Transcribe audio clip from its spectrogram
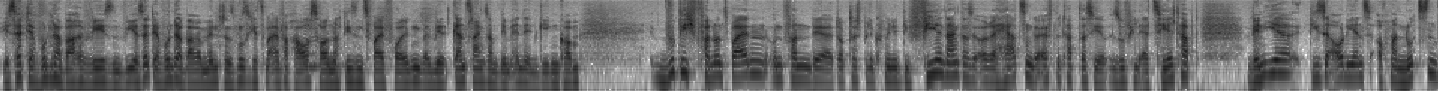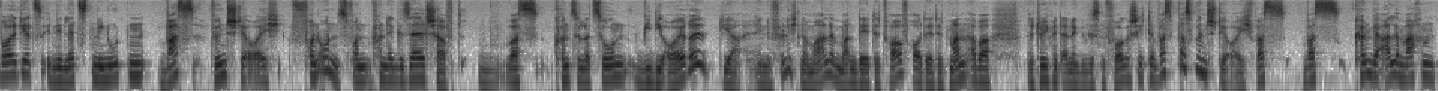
ihr seid ja wunderbare Wesen, ihr seid ja wunderbare Menschen. Das muss ich jetzt mal einfach raushauen nach diesen zwei Folgen, weil wir ganz langsam dem Ende entgegenkommen wirklich von uns beiden und von der Doktorspiele-Community vielen Dank, dass ihr eure Herzen geöffnet habt, dass ihr so viel erzählt habt. Wenn ihr diese Audienz auch mal nutzen wollt jetzt in den letzten Minuten, was wünscht ihr euch von uns, von, von der Gesellschaft? Was Konstellationen wie die eure, die ja eine völlig normale, Mann datet Frau, Frau datet Mann, aber natürlich mit einer gewissen Vorgeschichte. Was, was wünscht ihr euch? Was, was können wir alle machen,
